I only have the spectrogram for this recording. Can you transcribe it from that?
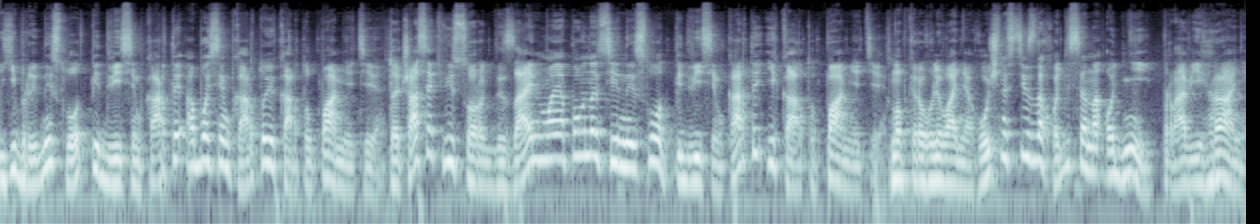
гібридний слот під 2 сім-карти або сім-карту і карту пам'яті. В той час як V40 Design має повноцінний слот під 8 карти і карту пам'яті. Кнопки регулювання гучності знаходяться на одній правій грані.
